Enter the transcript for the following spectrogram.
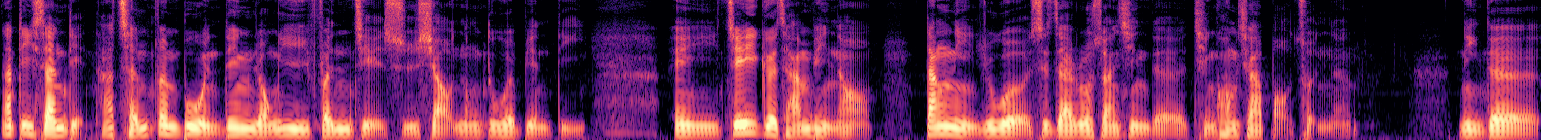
那第三点，它成分不稳定，容易分解失效，浓度会变低。诶，这一个产品哦，当你如果是在弱酸性的情况下保存呢，你的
